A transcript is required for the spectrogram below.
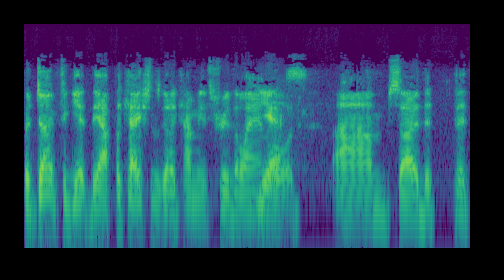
but don't forget the application's got to come in through the landlord. Yes. Um, so that that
